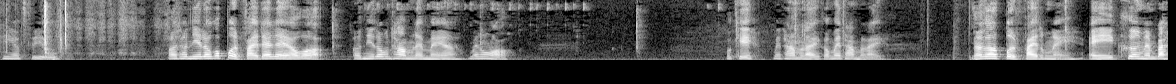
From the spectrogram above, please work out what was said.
เนี่ยฟิลเอาทีนี้เราก็เปิดไฟได้แล้วอะอันนี้ต้องทำอะไรไหมอะไม่ต้องหรอ โอเค ไม่ทำอะไรก็ไม่ทำอะไร แล้วเราเปิดไฟตรงไหน ไอเครื่องนั้นปะ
